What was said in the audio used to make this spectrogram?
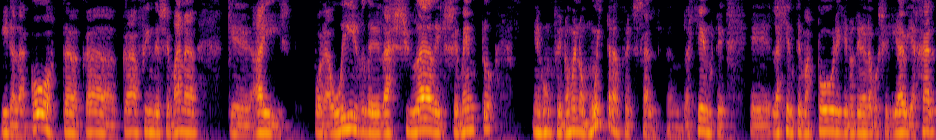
ir a la costa cada, cada fin de semana que hay por huir de la ciudad del cemento, es un fenómeno muy transversal. La gente, eh, la gente más pobre que no tiene la posibilidad de viajar,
